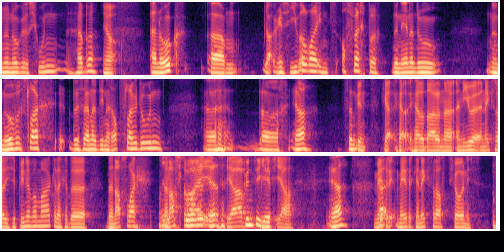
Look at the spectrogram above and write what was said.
zo'n hogere schoen hebben. Ja. En ook, ehm, ja, je ziet wel wat in het afwerpen. De ene doet een overslag, er zijn er die een ratslag doen. Eh, dat, ja, zijn, Kun, ga, ga, ga je daar een, eh, een nieuwe, een extra discipline van maken? Dat je de, de afslag, de afzwaai... ja, punten geeft. Ja, ja. meter, meter extra als het schoon is.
